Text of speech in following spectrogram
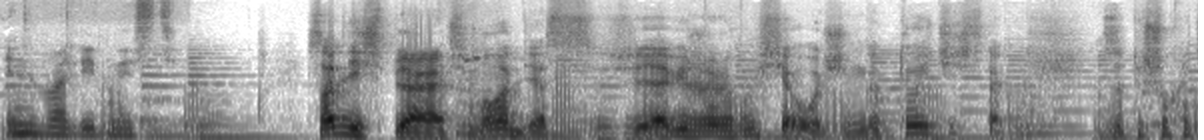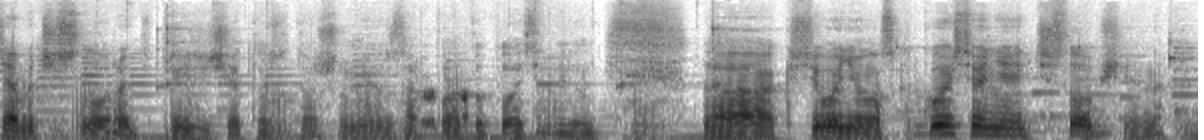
Инвалидность. Садись 5, молодец. Я вижу, вы все очень готовитесь. Так, запишу хотя бы число ради приличия. Это то, что мне зарплату платят, блин. Так, сегодня у нас какое сегодня число вообще нахрен?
